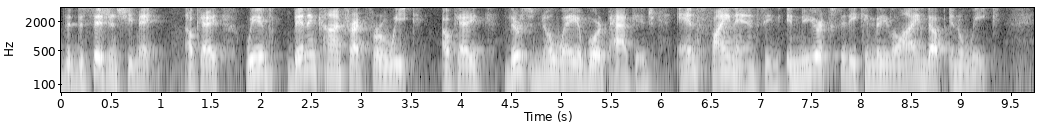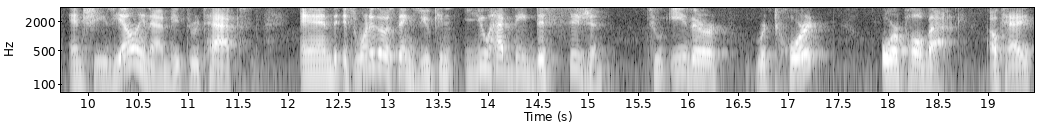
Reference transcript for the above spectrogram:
the decisions she made. Okay. We've been in contract for a week. Okay. There's no way a board package and financing in New York City can be lined up in a week. And she's yelling at me through text and it's one of those things you can you have the decision to either retort or pull back okay?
